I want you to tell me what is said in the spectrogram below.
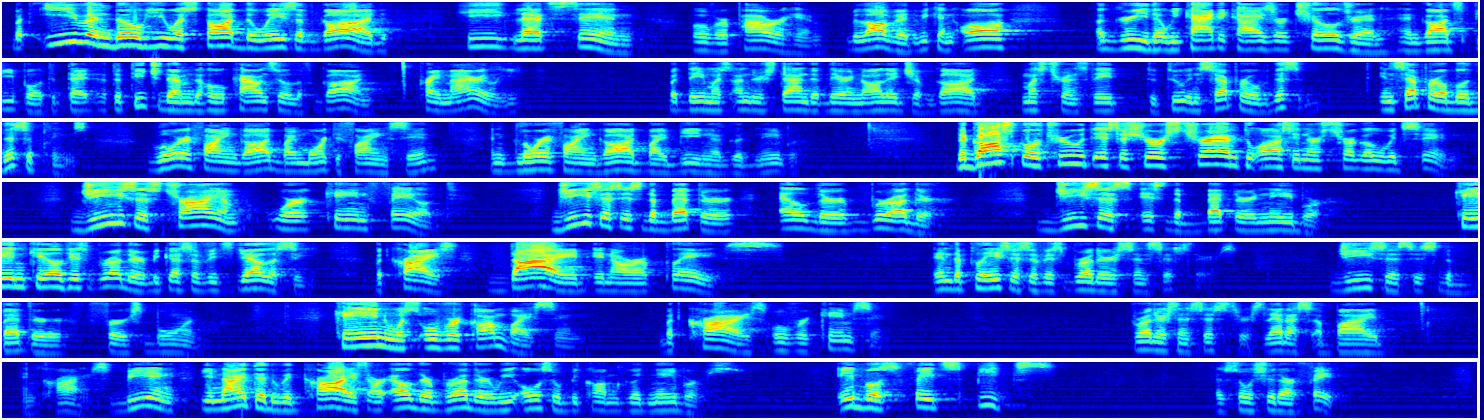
But even though he was taught the ways of God, he let sin overpower him. Beloved, we can all agree that we catechize our children and God's people to, te- to teach them the whole counsel of God, primarily. But they must understand that their knowledge of God must translate to two inseparable, dis- inseparable disciplines glorifying God by mortifying sin, and glorifying God by being a good neighbor. The gospel truth is a sure strength to us in our struggle with sin. Jesus triumphed where Cain failed. Jesus is the better elder brother. Jesus is the better neighbor. Cain killed his brother because of his jealousy, but Christ died in our place in the places of his brothers and sisters. Jesus is the better firstborn. Cain was overcome by sin, but Christ overcame sin. Brothers and sisters, let us abide in Christ. Being united with Christ, our elder brother, we also become good neighbors. Abel's faith speaks, and so should our faith.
